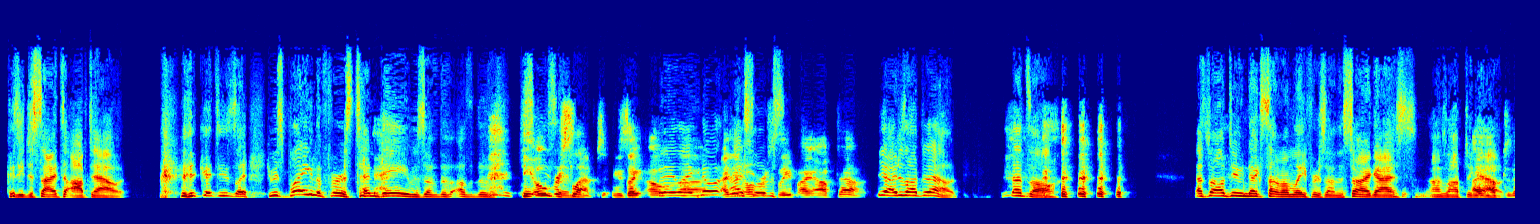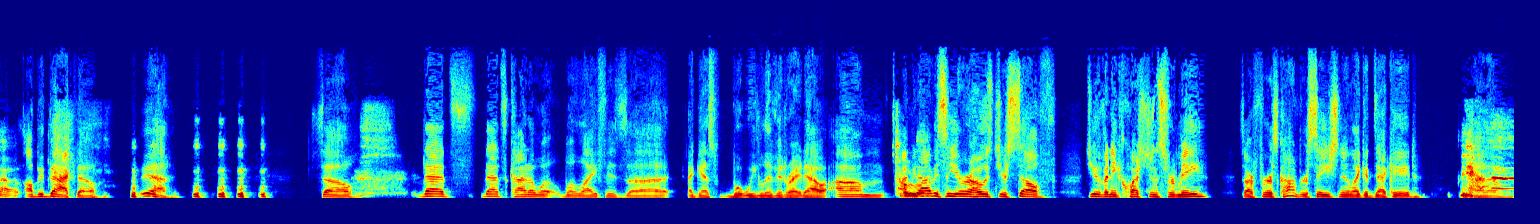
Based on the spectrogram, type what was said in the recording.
because he decided to opt out. Because he's like, he was playing the first ten games of the of the. he season. overslept. He's like, oh, They like, uh, "No, I didn't I oversleep. I opt out. Yeah, I just opted out. That's all. That's what I'll do next time I'm late for something. Sorry, guys, I was opting I out. opted out. I'll be back though. Yeah. so that's that's kind of what, what life is uh I guess what we live in right now. Um I mean obviously you're a host yourself. Do you have any questions for me? It's our first conversation in like a decade. Yeah.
